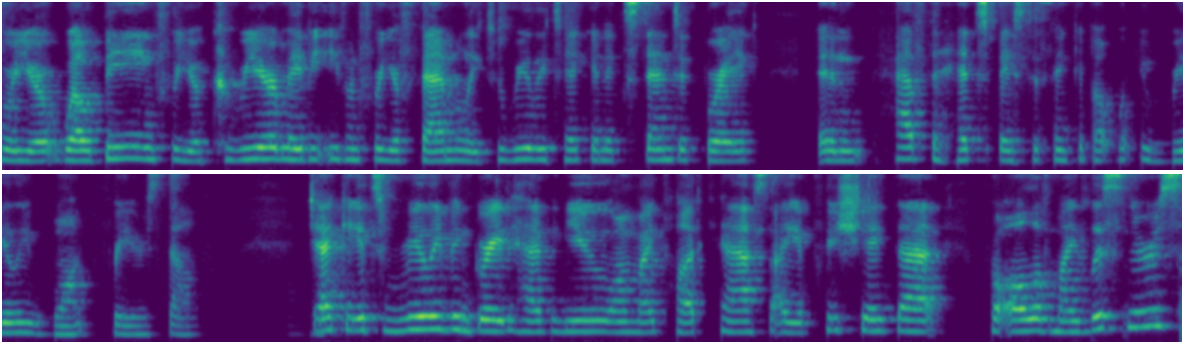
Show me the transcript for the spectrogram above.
for your well being, for your career, maybe even for your family, to really take an extended break and have the headspace to think about what you really want for yourself. Mm-hmm. Jackie, it's really been great having you on my podcast. I appreciate that. For all of my listeners,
